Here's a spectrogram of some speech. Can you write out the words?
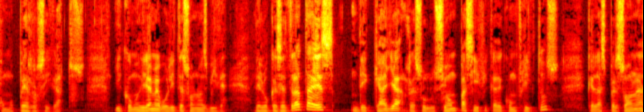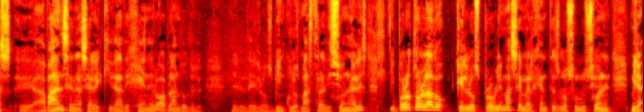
como perros y gatos. Y como diría mi abuelita, eso no es vida. De lo que se trata es de que haya resolución pacífica de conflictos, que las personas eh, avancen hacia la equidad de género, hablando del, de, de, los vínculos más tradicionales, y por otro lado, que los problemas emergentes los solucionen. Mira,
